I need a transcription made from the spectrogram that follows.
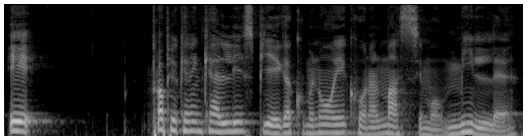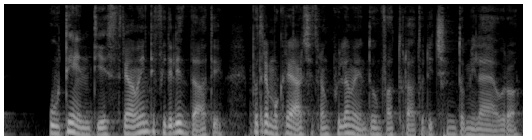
e proprio Kevin Kelly spiega come noi con al massimo 1000 utenti estremamente fidelizzati potremmo crearci tranquillamente un fatturato di 100.000 euro,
